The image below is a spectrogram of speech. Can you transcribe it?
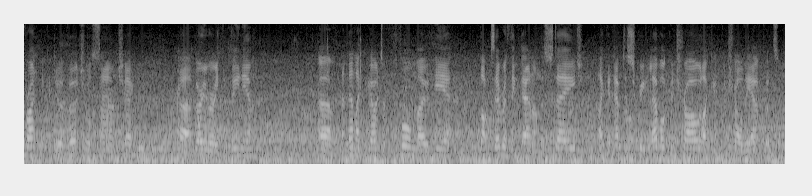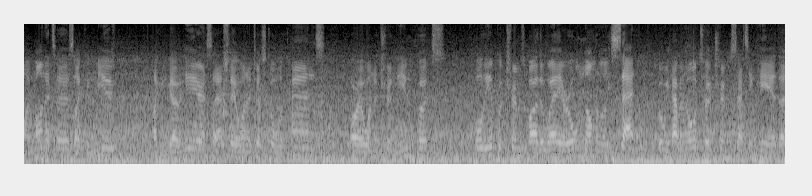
front, we could do a virtual sound check, uh, very, very convenient. Um, and then I can go into perform mode here, locks everything down on the stage. I can have discrete level control, I can control the outputs on my monitors, I can mute, I can go here and say actually I want to adjust all the pans, or I want to trim the inputs. All the input trims, by the way, are all nominally set, but we have an auto trim setting here that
